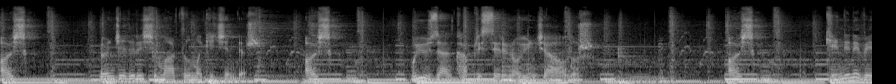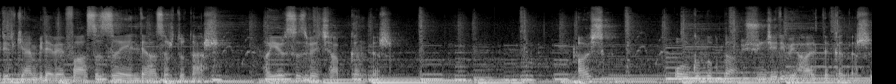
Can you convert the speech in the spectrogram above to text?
Aşk, önceleri şımartılmak içindir. Aşk, bu yüzden kaprislerin oyuncağı olur. Aşk, kendini verirken bile vefasızlığı elde hazır tutar. Hayırsız ve çapkındır. Aşk, olgunlukta düşünceli bir hal takınır.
